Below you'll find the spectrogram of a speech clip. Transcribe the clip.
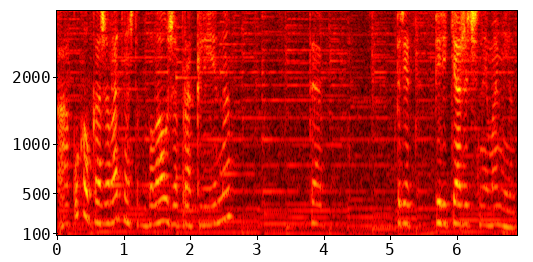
А куколка желательно, чтобы была уже проклеена. Это пред перетяжечный момент.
